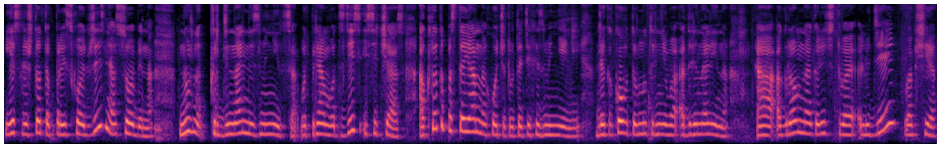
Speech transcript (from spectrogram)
если что-то происходит в жизни особенно, нужно кардинально измениться, вот прямо вот здесь и сейчас. А кто-то постоянно хочет вот этих изменений для какого-то внутреннего адреналина. А огромное количество людей вообще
